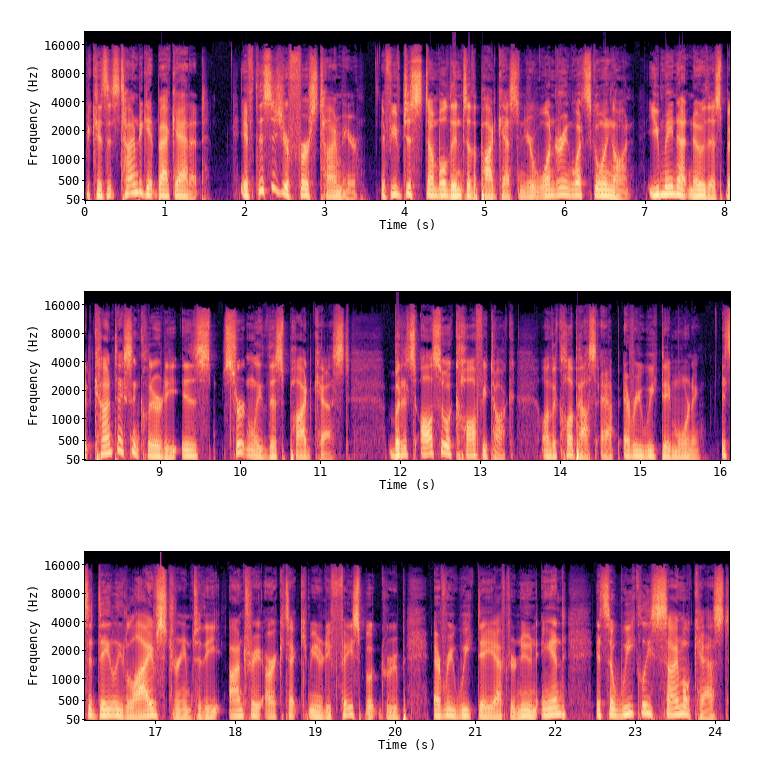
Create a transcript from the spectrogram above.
because it's time to get back at it. If this is your first time here, if you've just stumbled into the podcast and you're wondering what's going on, you may not know this, but Context and Clarity is certainly this podcast, but it's also a coffee talk on the Clubhouse app every weekday morning. It's a daily live stream to the Entre Architect Community Facebook group every weekday afternoon, and it's a weekly simulcast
